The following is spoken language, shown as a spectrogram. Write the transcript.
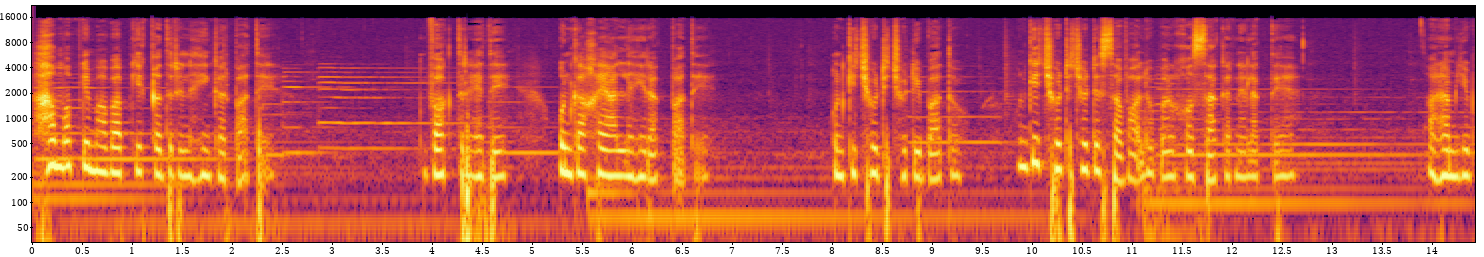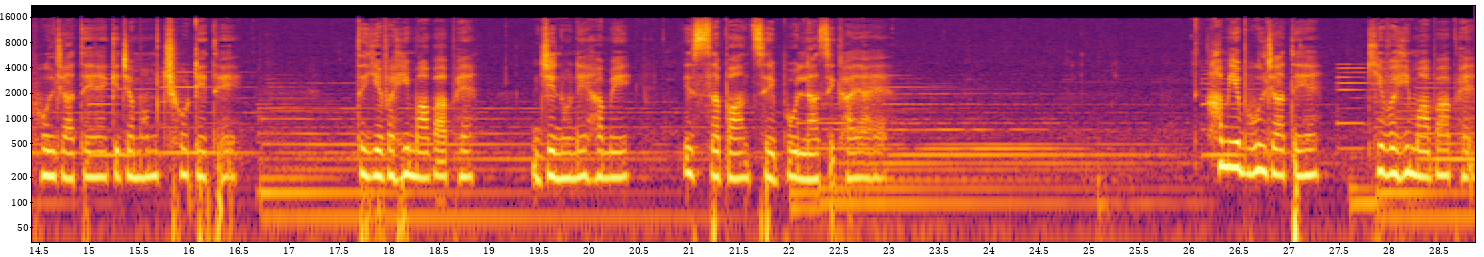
हम अपने माँ बाप की कदर नहीं कर पाते। वक्त रहते उनका ख्याल नहीं रख पाते। उनकी छोटी छोटी बातों, उनके छोटे छोटे सवालों पर गुस्सा करने लगते हैं। और हम ये भूल जाते हैं कि जब हम छोटे थे तो ये वही माँ बाप हैं जिन्होंने हमें इस ज़बान से बोलना सिखाया है। हम ये भूल जाते हैं कि वही माँ बाप हैं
